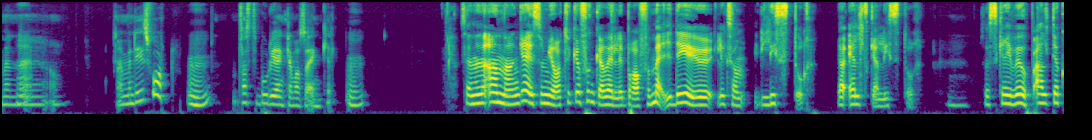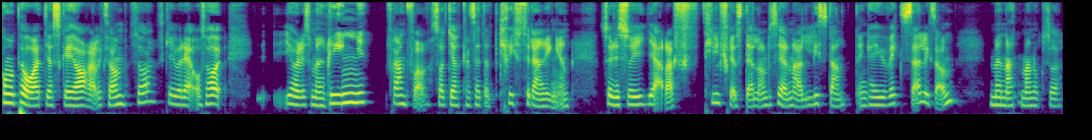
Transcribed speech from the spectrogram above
Men, Nej. eh, ja. Nej men det är svårt. Mm. Fast det borde egentligen vara så enkelt. Mm. Sen en annan grej som jag tycker funkar väldigt bra för mig, det är ju liksom listor. Jag älskar listor. Så skriver jag upp allt jag kommer på att jag ska göra liksom. Så skriver jag det och så har, gör jag det som en ring framför så att jag kan sätta ett kryss i den ringen. Så är det så jävla tillfredsställande att se den här listan. Den kan ju växa liksom. Men att man också,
